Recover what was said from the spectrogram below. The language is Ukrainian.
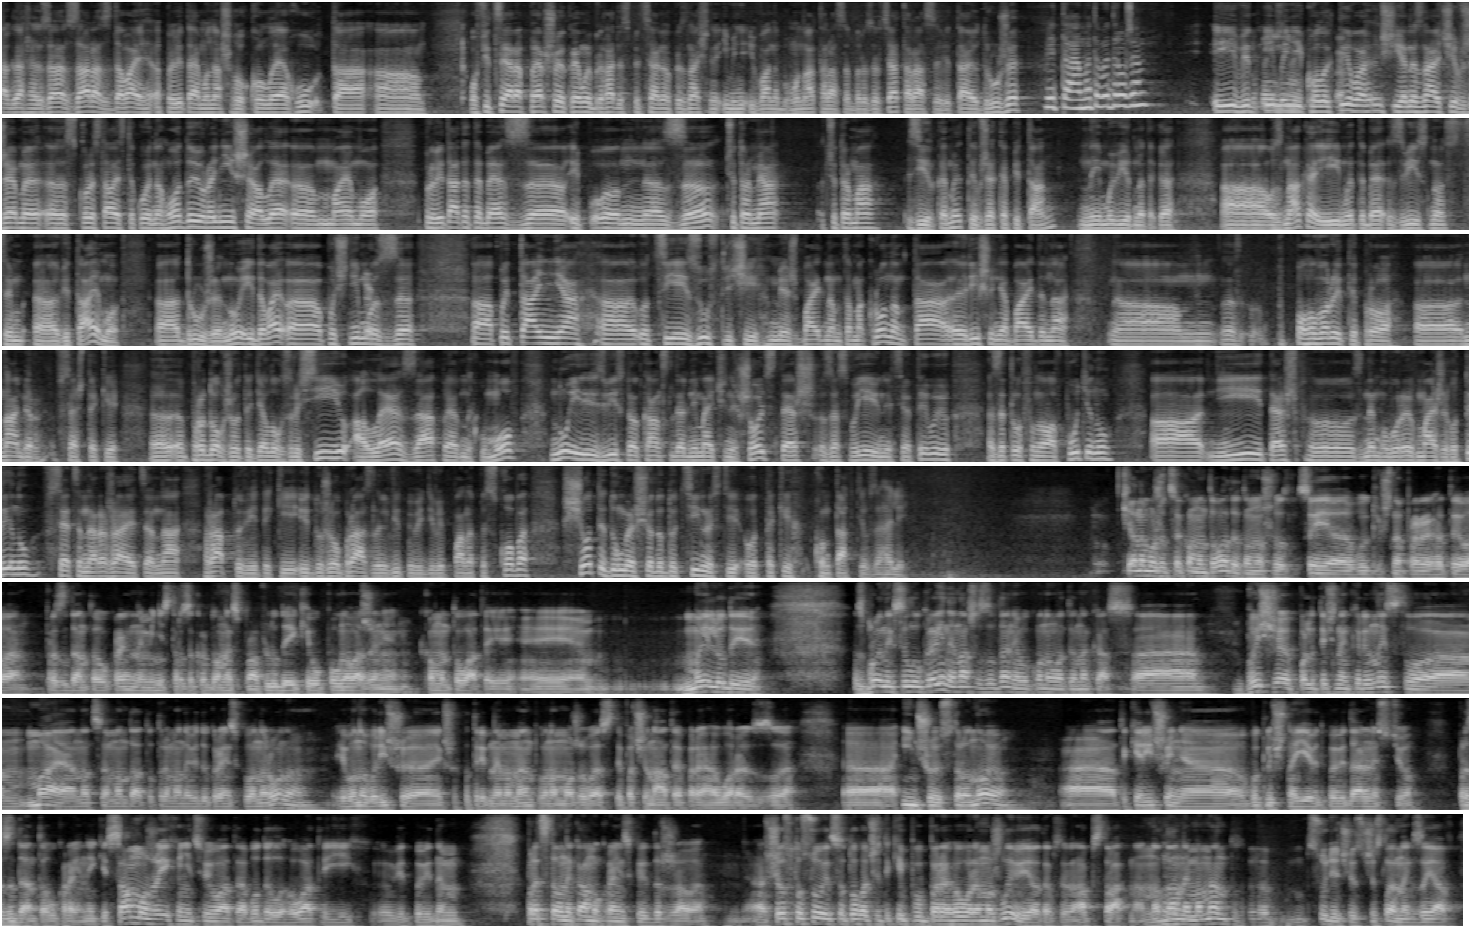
так, Даша, за, зараз давай привітаємо нашого колегу та а, офіцера першої окремої бригади спеціального призначення імені Івана Богуна Тараса Березовця. Тарасе, вітаю, друже. Вітаємо тебе, друже. І від імені колектива я не знаю, чи вже ми е, скористались такою нагодою раніше, але е, маємо привітати тебе з, е, з чотирма, чотирма зірками. Ти вже капітан, неймовірна така а, ознака. І ми тебе, звісно, з цим а, вітаємо, а, друже. Ну і давай а, почнімо з. Питання цієї зустрічі між Байденом та Макроном та е, рішення Байдена поговорити про намір все ж таки е, продовжувати діалог з Росією, але за певних умов. Ну і звісно, канцлер Німеччини Шольц теж за своєю ініціативою зателефонував Путіну і теж е, з ним говорив майже годину. Все це наражається на раптові такі і дуже образливі відповіді від пана Пескова. Що ти думаєш щодо доцільності от таких контактів взагалі? Я не можу це коментувати, тому що це є виключно прерогатива президента України, міністра закордонних справ, люди, які уповноважені коментувати. Е, Ми, люди Збройних сил України, наше завдання виконувати наказ. Вище політичне керівництво е, має на це мандат отриманий від українського народу, і воно вирішує, якщо в потрібний момент, воно може вести починати переговори з е, іншою стороною. Таке рішення виключно є відповідальністю президента України, який сам може їх ініціювати або делегувати їх відповідним представникам української держави. Що стосується того, чи такі переговори можливі, я так скажу абстрактно на даний момент, е, судячи з численних заяв.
